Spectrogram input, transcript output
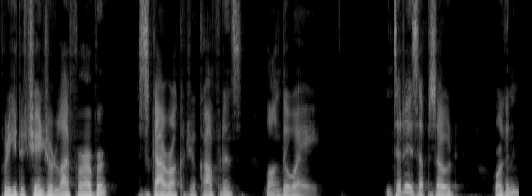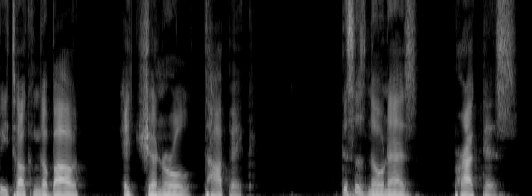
for you to change your life forever, skyrocket your confidence along the way. In today's episode, we're going to be talking about a general topic. This is known as practice.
